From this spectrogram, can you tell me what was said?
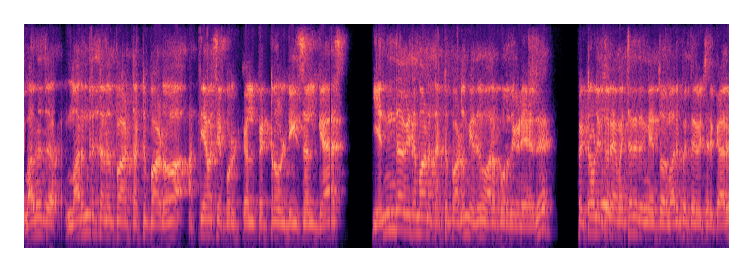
மருந்து மருந்து தட்டுப்பாடு தட்டுப்பாடோ அத்தியாவசிய பொருட்கள் பெட்ரோல் டீசல் கேஸ் எந்த விதமான தட்டுப்பாடும் எதுவும் வரப்போறது கிடையாது. பெட்ரோலியத்துறை அமைச்சர் இதுக்கு நேற்று ஒரு மறுப்பு தெரிவிச்சிருக்காரு.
